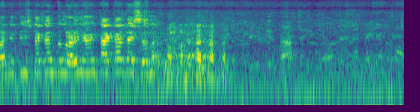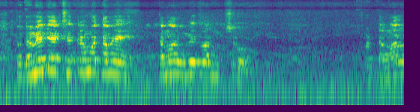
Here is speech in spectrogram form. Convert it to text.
બાકી ત્રીસ ટકા તો લડી લેવાની તાકાત હશે તો ગમે તે ક્ષેત્રમાં તમે તમારો ઉમેદવાર મૂકશો, પણ તમારો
